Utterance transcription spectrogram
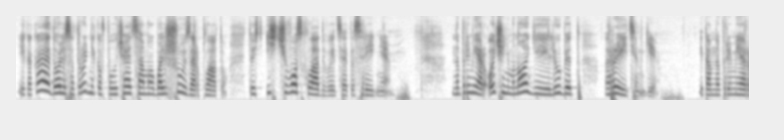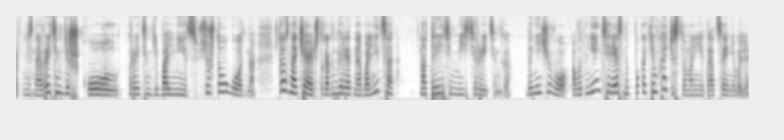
и какая доля сотрудников получает самую большую зарплату. То есть из чего складывается это среднее. Например, очень многие любят рейтинги и там, например, не знаю, рейтинги школ, рейтинги больниц, все что угодно. Что означает, что конкретная больница на третьем месте рейтинга? Да ничего. А вот мне интересно, по каким качествам они это оценивали,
